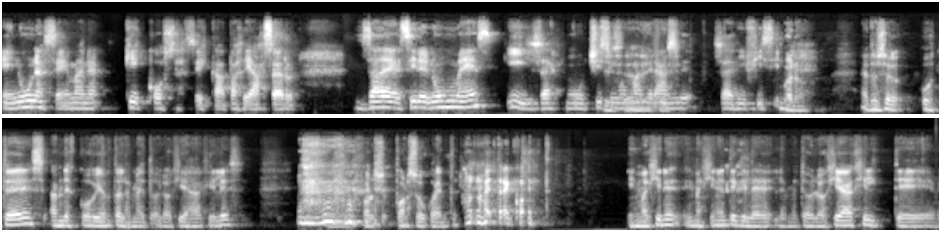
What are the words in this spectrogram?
en una semana qué cosas es capaz de hacer. Ya de decir en un mes, y ya es muchísimo más grande, ya es difícil. Bueno, entonces ustedes han descubierto las metodologías ágiles eh, por, su, por, su, cuenta. Por nuestra cuenta. Imagínate que la, metodología ágil te,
